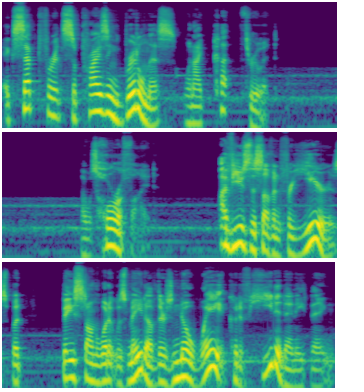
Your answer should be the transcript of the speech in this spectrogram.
except for its surprising brittleness when I cut through it. I was horrified. I've used this oven for years, but based on what it was made of, there's no way it could have heated anything.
